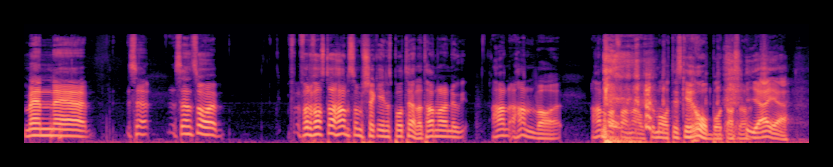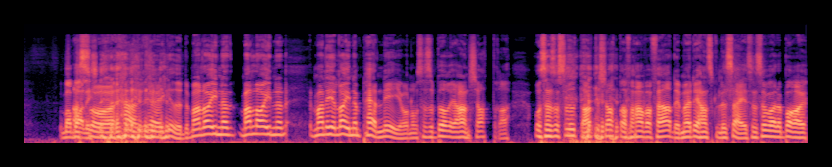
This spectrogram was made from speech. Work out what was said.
Men eh, sen, sen så... För det första han som checkade in oss på hotellet, han hade nog... Han, han var... Han var fan automatisk robot alltså. Ja, ja. Man bara Alltså liksom... herregud. Man la in en, man la in en, man la in en penna i honom, sen så började han tjattra. Och sen så slutade han inte tjattra för han var färdig med det han skulle säga. Sen så var det bara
